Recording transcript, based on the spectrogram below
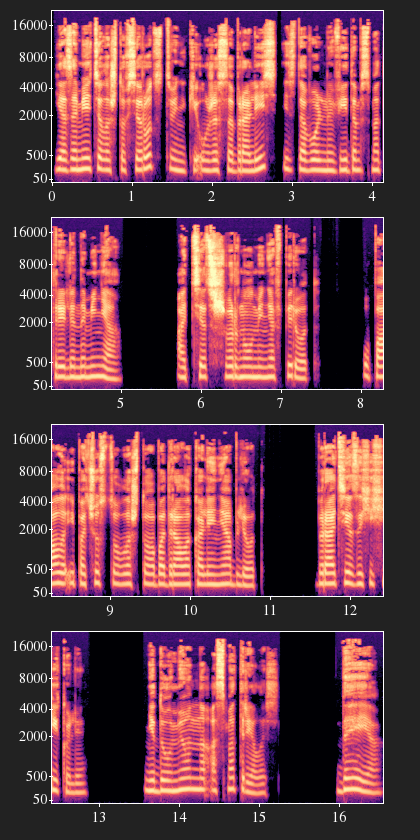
Я заметила, что все родственники уже собрались и с довольным видом смотрели на меня. Отец швырнул меня вперед. Упала и почувствовала, что ободрала колени об лед. Братья захихикали. Недоуменно осмотрелась. «Дея!»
